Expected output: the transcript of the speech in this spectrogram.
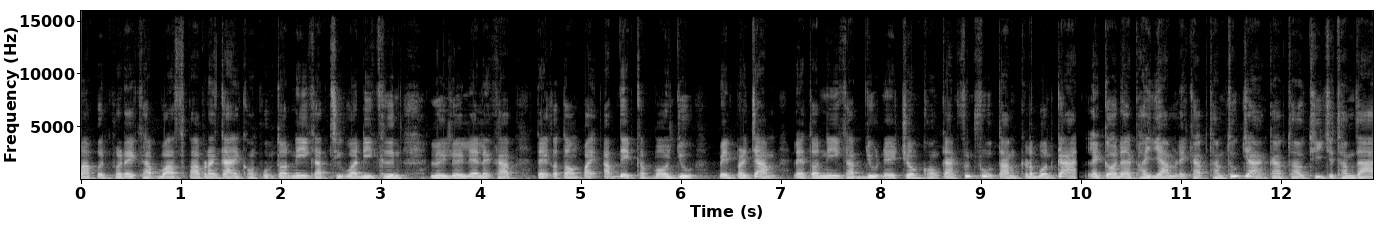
มาเปิดเผยเลยครับว่าสภาพร่างกายของผมตอนนี้ครับถือว่าดีขึ้นเรื่อยๆแล้วเลยครับแต่ก็ต้องไปอัปเดตกับหมออยู่เป็นประจำและตอนนี้ครับอยู่ในช่วงของการฟื้นฟูตามกระบวนการ และก็ได้พยายามเลยครับทำทุกอย่างครับเท่าที่จะทำได้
